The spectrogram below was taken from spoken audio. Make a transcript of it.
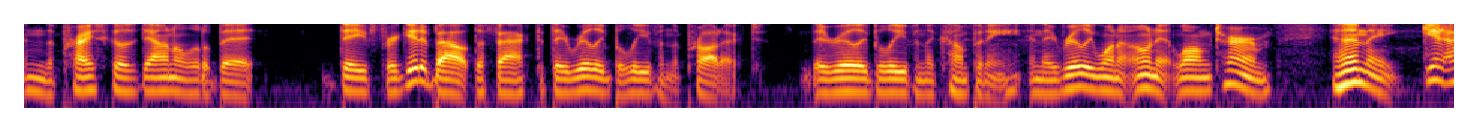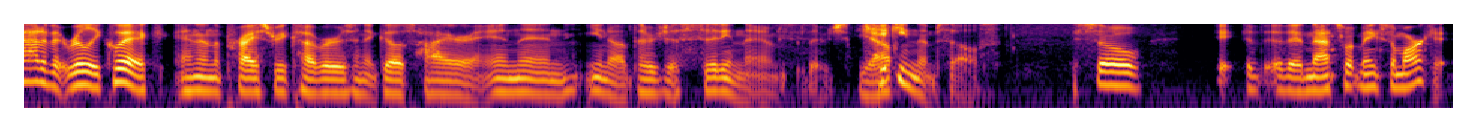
and the price goes down a little bit, they forget about the fact that they really believe in the product. They really believe in the company and they really want to own it long term. And then they get out of it really quick and then the price recovers and it goes higher and then, you know, they're just sitting there. They're just Yep. kicking themselves. So, then that's what makes a market.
